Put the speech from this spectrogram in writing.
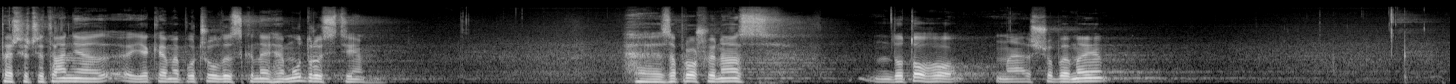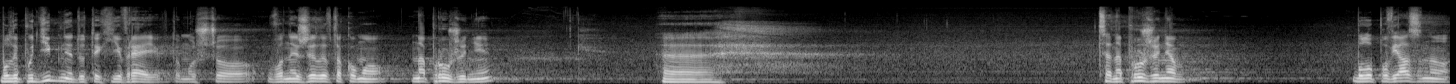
Перше читання, яке ми почули з книги мудрості, е, запрошує нас до того, е, щоб ми були подібні до тих євреїв, тому що вони жили в такому напруженні. Е, Це напруження було пов'язано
